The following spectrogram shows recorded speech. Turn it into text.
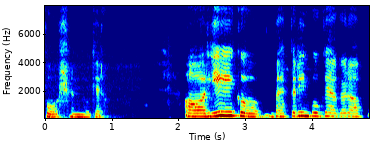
پورشن وغیرہ اور یہ ایک بہترین بک ہے اگر آپ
